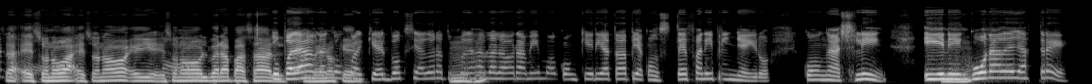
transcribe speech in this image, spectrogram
o sea, eso no va, eso no, eso no. va a volver a pasar. Tú puedes hablar con cualquier boxeadora, tú puedes hablar ahora mismo con Kiria Tapia, con Stephanie Piñeiro, con Ashlyn, y ninguna de ellas tres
